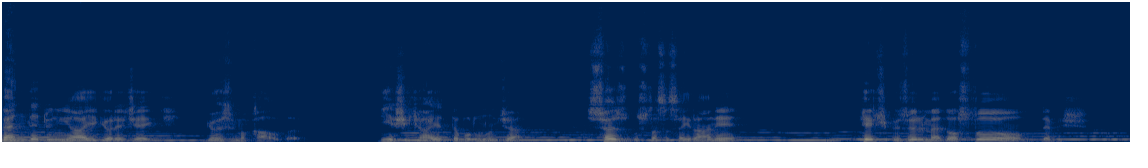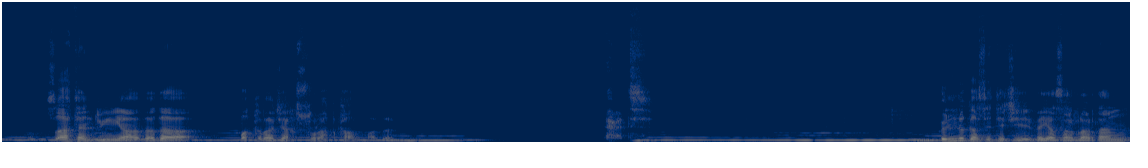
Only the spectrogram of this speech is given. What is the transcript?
ben de dünyayı görecek göz mü kaldı diye şikayette bulununca söz ustası Seyrani hiç üzülme dostum demiş. Zaten dünyada da bakılacak surat kalmadı. Evet. Ünlü gazeteci ve yazarlardan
